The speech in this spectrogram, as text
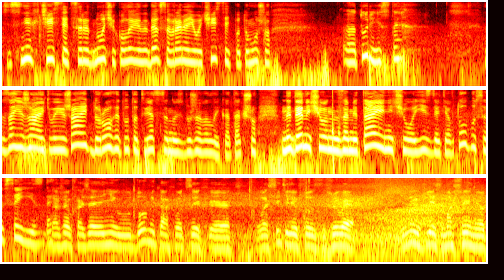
сніг чистять серед ночі, коли він іде, все время його чистять, тому що е, туристи заїжджають, виїжджають, дороги тут відповідальність дуже велика. Так що ніде нічого не замітає, нічого, їздять автобуси, все їздить. Навіть в хазяїнів у домиках оцих е, властителів, хто живе, у них є машини, от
